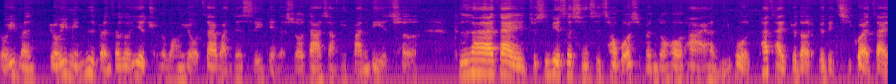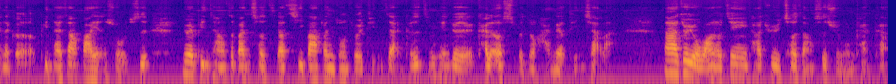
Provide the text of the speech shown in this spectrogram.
有一门有一名日本叫做叶纯的网友，在晚间十一点的时候搭上一班列车，可是他在就是列车行驶超过二十分钟后，他还很疑惑，他才觉得有点奇怪，在那个平台上发言说，就是因为平常这班车只要七八分钟就会停站，可是今天就开了二十分钟还没有停下来。那就有网友建议他去车长室询问看看。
